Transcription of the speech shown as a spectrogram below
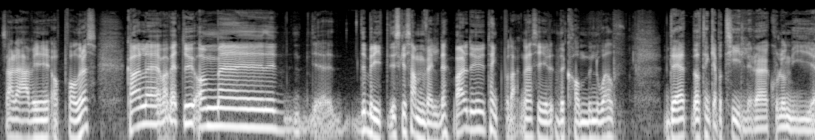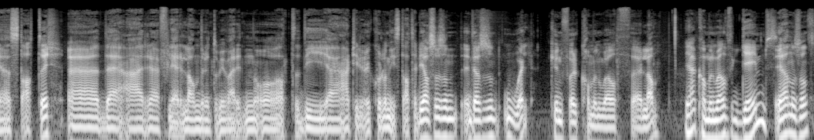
så er det her vi oppholder oss. Carl, hva vet du om det britiske samveldet? Hva er det du tenker på da når jeg sier The Commonwealth? Det, da tenker jeg på tidligere kolonistater. Eh, Det er flere land rundt om i verden, og at de er tidligere kolonistater. De har også sånn, har også sånn OL, kun for Commonwealth-land. Ja, Commonwealth Games. Ja, noe sånt.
